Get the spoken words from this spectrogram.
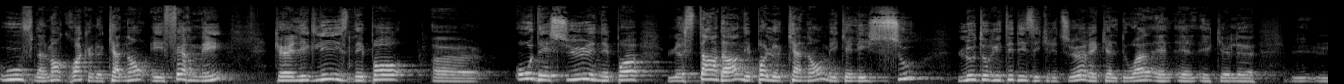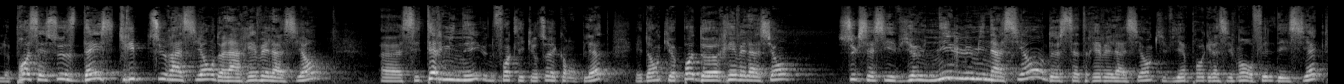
où finalement on croit que le canon est fermé, que l'Église n'est pas au-dessus et n'est pas le standard, n'est pas le canon, mais qu'elle est sous l'autorité des Écritures et qu'elle doit et que le, le processus d'inscripturation de la révélation euh, c'est terminé une fois que l'écriture est complète, et donc il n'y a pas de révélation successive. Il y a une illumination de cette révélation qui vient progressivement au fil des siècles,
